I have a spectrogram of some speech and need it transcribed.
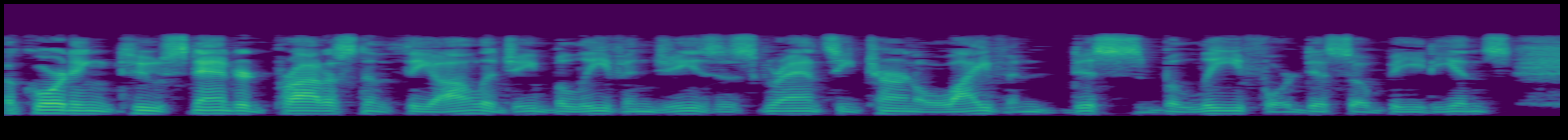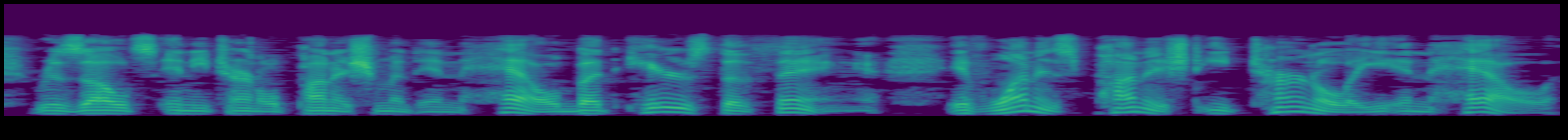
According to standard Protestant theology, belief in Jesus grants eternal life, and disbelief or disobedience results in eternal punishment in hell. But here's the thing if one is punished eternally in hell,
